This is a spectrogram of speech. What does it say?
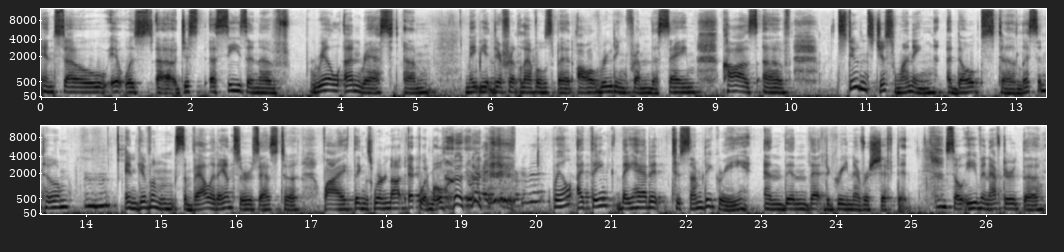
And so it was uh, just a season of real unrest, um, maybe at different levels, but all rooting from the same cause of students just wanting adults to listen to them mm-hmm. and give them some valid answers as to why things were not equitable. well, I think they had it to some degree, and then that degree never shifted. Mm-hmm. So even after the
